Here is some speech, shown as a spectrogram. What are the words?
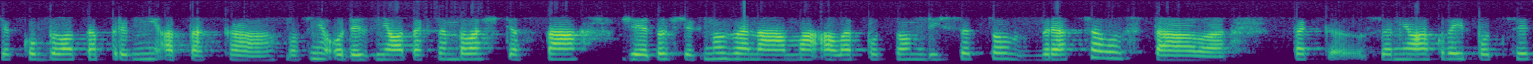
jako byla ta první ataka, vlastně odezněla, tak jsem byla šťastná, že je to všechno za náma, ale potom, když se to vracelo stále, tak jsem měla takový pocit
